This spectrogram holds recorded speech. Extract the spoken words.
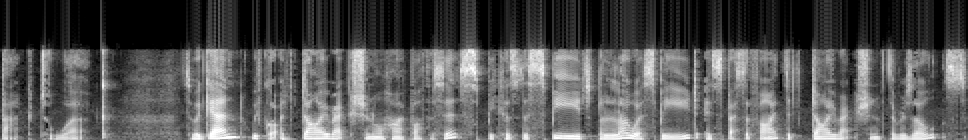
back to work. So again, we've got a directional hypothesis because the speed, the lower speed is specified, the direction of the results.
